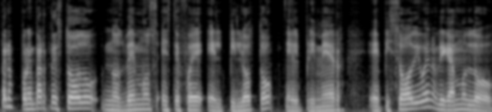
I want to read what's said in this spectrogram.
Bueno, por mi parte es todo, nos vemos, este fue el piloto, el primer episodio, bueno, digámoslo,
